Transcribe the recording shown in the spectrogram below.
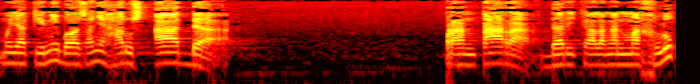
meyakini bahwasanya harus ada perantara dari kalangan makhluk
